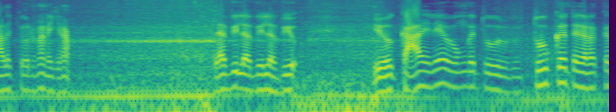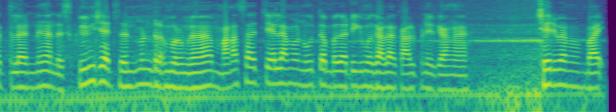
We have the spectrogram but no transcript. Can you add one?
நாளைக்கு வரும்னு நினைக்கிறேன். Love you love you love you ஐயோ காலையிலே உங்கள் தூ தூக்கத்து கலக்கத்தில்னு அந்த ஸ்க்ரீன்ஷாட் சென்ட் பண்ணுற பாருங்களேன் மனசாட்சி இல்லாமல் நூற்றம்பது வாட்டிக்கு கால் கால் பண்ணியிருக்காங்க சரி மேம் பாய்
